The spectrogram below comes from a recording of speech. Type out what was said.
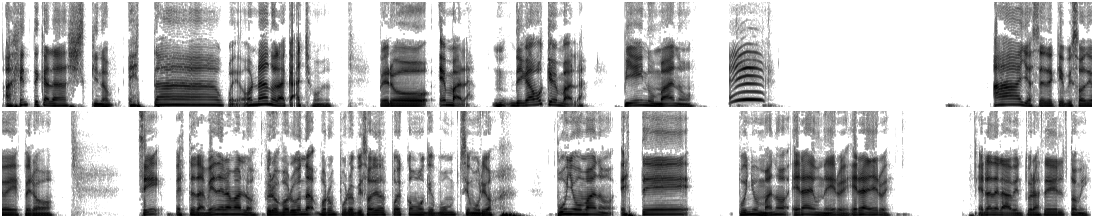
Agente Kalashkinov. Esta weona no la cacho, Pero es mala. Digamos que es mala. Pie inhumano. Eh. Ah, ya sé de qué episodio es, pero Sí, este también era malo, pero por una, por un puro episodio después como que pum, se murió. Puño humano, este puño humano era un héroe, era héroe. Era de las aventuras del Tommy.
